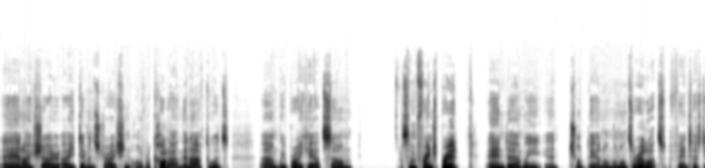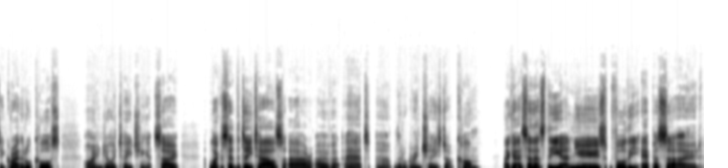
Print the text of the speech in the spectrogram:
and I show a demonstration of ricotta. And then afterwards, um, we break out some some French bread and uh, we uh, chomp down on the mozzarella. It's fantastic, great little course. I enjoy teaching it. So, like I said, the details are over at uh, littlegreencheese.com. Okay, so that's the uh, news for the episode.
